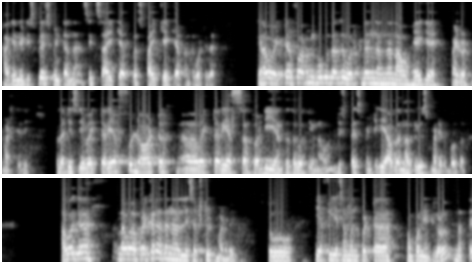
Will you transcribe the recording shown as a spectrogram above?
ಹಾಗೇನೆ ಡಿಸ್ಪ್ಲೇಸ್ಮೆಂಟ್ ಅನ್ನ six I cap plus five K cap ಅಂತ ಕೊಟ್ಟಿದ್ದಾರೆ. ಈಗ ನಾವು ವೆಕ್ಟರ್ ಫಾರ್ಮಿಗೆ ಹೋಗೋದಾದ್ರೆ ವರ್ಕ್ ಡನ್ ಅನ್ನ ನಾವು ಹೇಗೆ ಫೈಂಡ್ ಔಟ್ ಮಾಡ್ತೀವಿ ದಟ್ ಈಸ್ ಈ vector F dot vector S ಅಥವಾ ಡಿ ಅಂತ ತಗೋತೀವಿ ನಾವು. ಡಿಸ್ಪ್ಲೇಸ್ಮೆಂಟ್ಗೆ ಯಾವ್ದನ್ನಾದ್ರೂ ಯೂಸ್ ಮಾಡಿರ್ಬೋದು. ಅವಾಗ ನಾವು ಆ ಪ್ರಕಾರ ಅದನ್ನು ಅಲ್ಲಿ ಸಬ್ಸ್ಟಿಟ್ಯೂಟ್ ಮಾಡಬೇಕು. ಸೊ ಎಫ್ಗೆ ಸಂಬಂಧಪಟ್ಟ ಕಾಂಪೋನೆಂಟ್ಗಳು ಮತ್ತೆ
